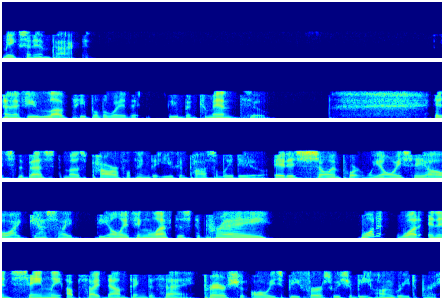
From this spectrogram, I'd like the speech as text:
makes an impact. And if you love people the way that you've been commanded to, it's the best, most powerful thing that you can possibly do. It is so important. We always say, "Oh, I guess I the only thing left is to pray." What what an insanely upside down thing to say. Prayer should always be first. We should be hungry to pray,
